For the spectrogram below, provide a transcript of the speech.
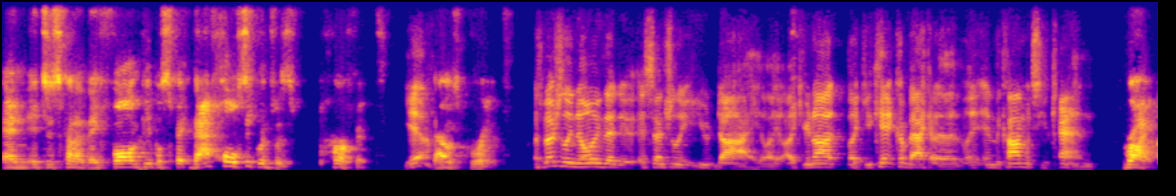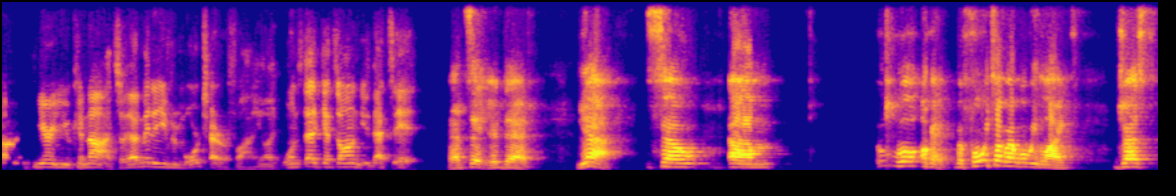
and it just kind of they fall in people's face. That whole sequence was perfect. Yeah, That was great. especially knowing that essentially you die, like, like you're not like you can't come back at it. In the comics, you can. Right. Here, you cannot. So that made it even more terrifying. Like once that gets on you, that's it. That's it. You're dead. Yeah. So, um, well, okay. Before we talk about what we liked, just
